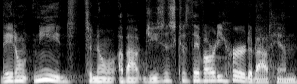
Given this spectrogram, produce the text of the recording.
They don't need to know about Jesus because they've already heard about him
